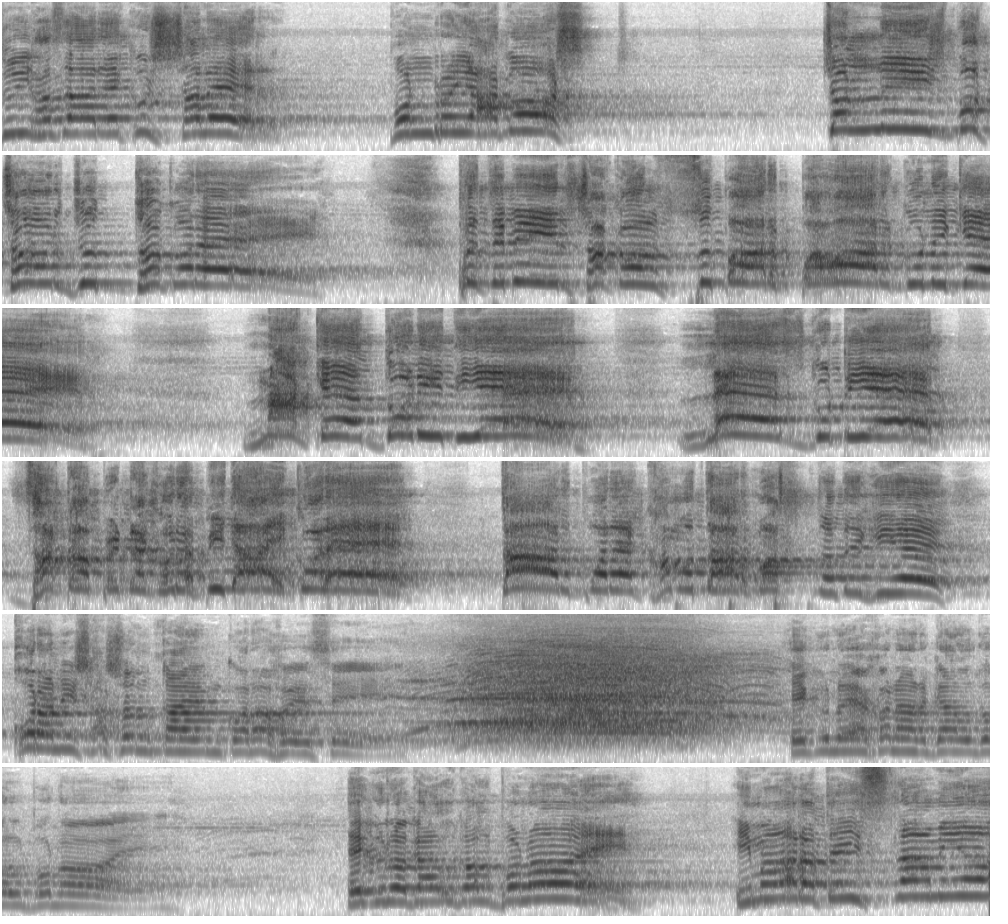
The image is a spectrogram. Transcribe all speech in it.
দুই হাজার একুশ সালের পনেরোই আগস্ট চল্লিশ বছর যুদ্ধ করে পৃথিবীর সকল সুপার পাওয়ার গুলিকে নাকে দড়ি দিয়ে লেজ গুটিয়ে ঝাঁটা পেটা করে বিদায় করে তারপরে ক্ষমতার মসনদে গিয়ে কোরআনী শাসন কায়েম করা হয়েছে। এগুলো এখন আর গাল গল্প নয়। এগুলো গাল গল্প নয়। ইমারতে ইসলামিয়া,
